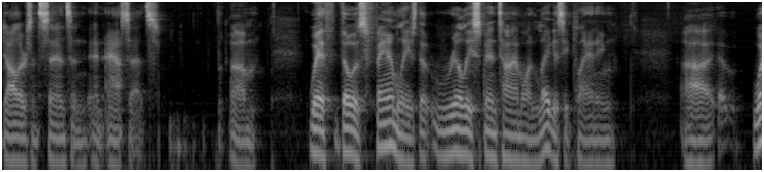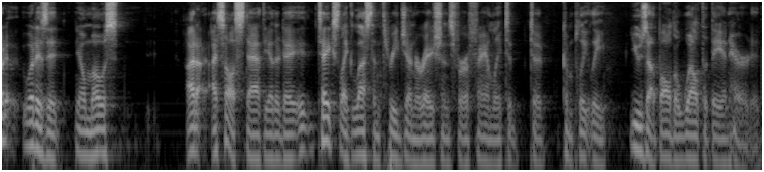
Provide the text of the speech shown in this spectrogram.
dollars and cents and, and assets. Um, with those families that really spend time on legacy planning, uh, what what is it? You know, most I, I saw a stat the other day. It takes like less than three generations for a family to to completely use up all the wealth that they inherited.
